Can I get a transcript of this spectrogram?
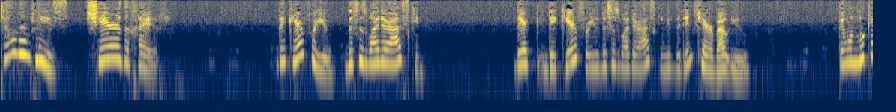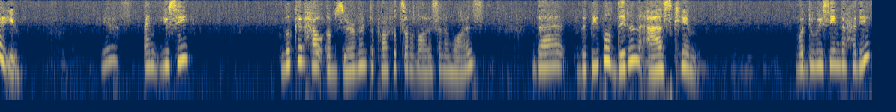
Tell them please. Share the khair. They care for you. This is why they're asking they they care for you. This is why they're asking. If they didn't care about you, they won't look at you. Yes. And you see, look at how observant the Prophet ﷺ was, that the people didn't ask him What do we see in the hadith?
